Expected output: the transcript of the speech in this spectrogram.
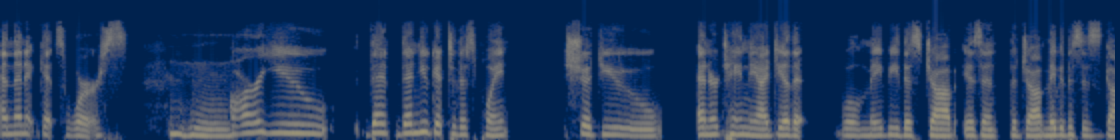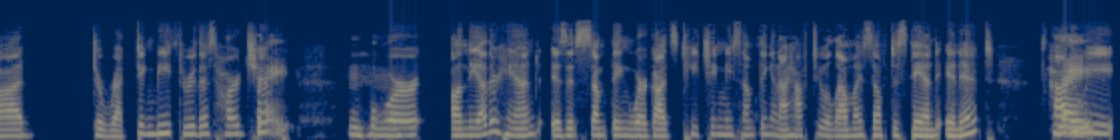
And then it gets worse. Mhm. Are you then then you get to this point should you entertain the idea that well maybe this job isn't the job, maybe this is God directing me through this hardship Right. Mhm. or on the other hand, is it something where God's teaching me something and I have to allow myself to stand in it? How right. do we?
